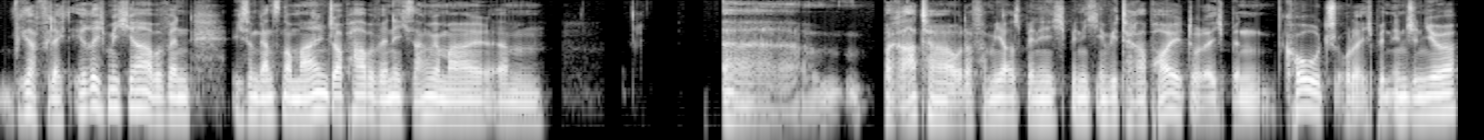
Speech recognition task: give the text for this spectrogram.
wie gesagt, vielleicht irre ich mich ja, aber wenn ich so einen ganz normalen Job habe, wenn ich, sagen wir mal, ähm, äh, Berater oder von mir aus bin ich, bin ich irgendwie Therapeut oder ich bin Coach oder ich bin Ingenieur,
